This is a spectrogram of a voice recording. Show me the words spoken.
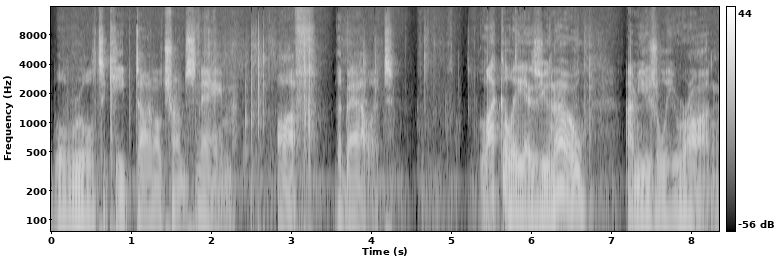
will rule to keep Donald Trump's name off the ballot. Luckily, as you know, I'm usually wrong.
